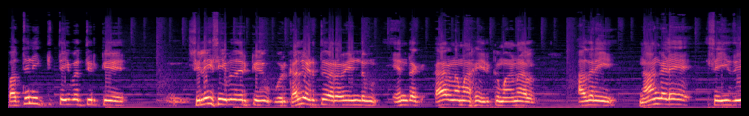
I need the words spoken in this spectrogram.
பத்தினி தெய்வத்திற்கு சிலை செய்வதற்கு ஒரு கல் எடுத்து வர வேண்டும் என்ற காரணமாக இருக்குமானால் அதனை நாங்களே செய்து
